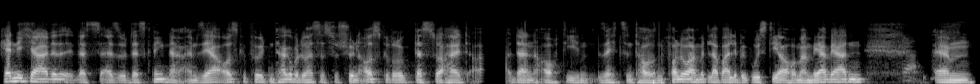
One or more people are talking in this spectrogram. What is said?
Kenne ich ja, das, also das klingt nach einem sehr ausgefüllten Tag, aber du hast es so schön ausgedrückt, dass du halt dann auch die 16.000 Follower mittlerweile begrüßt, die ja auch immer mehr werden. Ja. Ähm,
